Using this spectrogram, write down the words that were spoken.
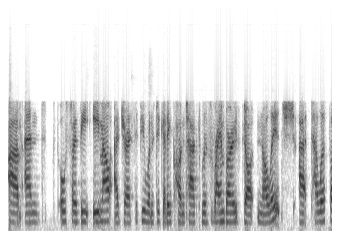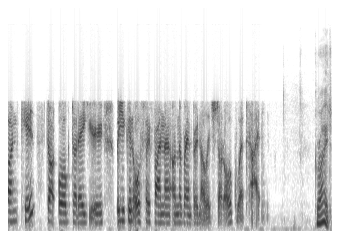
Um, and also the email address if you wanted to get in contact was rainbow.knowledge at telethonkids.org.au. But you can also find that on the rainbowknowledge.org website. Great.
